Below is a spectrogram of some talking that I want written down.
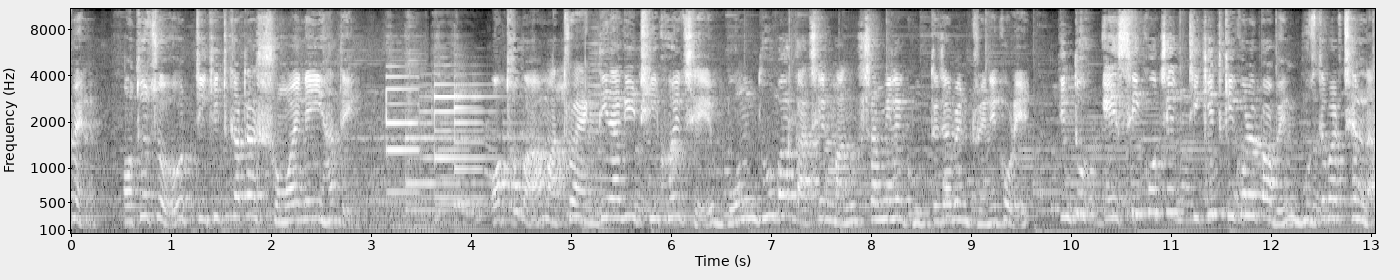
যাবেন, অথচ টিকিট কাটার সময় নেই হাতে। অথবা মাত্র একদিন আগেই ঠিক হয়েছে, বন্ধু বা কাছের মানুষরা মিলে ঘুরতে যাবেন ট্রেনে করে, কিন্তু এসি কোচের টিকিট কি করে পাবেন বুঝতে পারছেন না।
